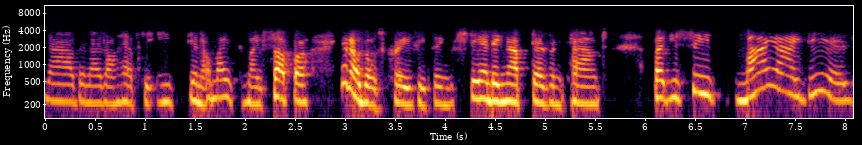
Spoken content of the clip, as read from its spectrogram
now, then I don't have to eat, you know, my my supper. You know those crazy things. Standing up doesn't count. But you see, my ideas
